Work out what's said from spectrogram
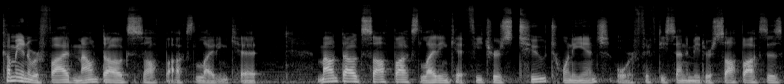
Coming in number five, Mountdog's softbox lighting kit. Mountdog softbox lighting kit features two 20 inch or 50 centimeter softboxes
